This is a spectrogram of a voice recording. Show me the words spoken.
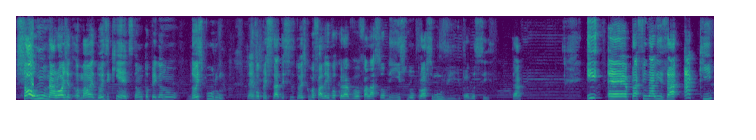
Só um na loja normal é 2.500. Então eu tô pegando dois por um. Né? Vou precisar desses dois, como eu falei, vou, vou falar sobre isso no próximo vídeo para vocês, tá? E é, para finalizar aqui,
